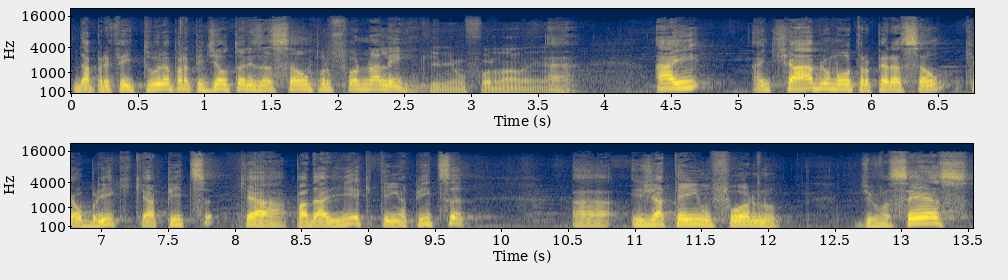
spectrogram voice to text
da prefeitura para pedir autorização para o forno a lenha. Queria um forno a lenha. É. Aí a gente abre uma outra operação, que é o Brick, que é a pizza, que é a padaria, que tem a pizza, uh, e já tem um forno de vocês,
